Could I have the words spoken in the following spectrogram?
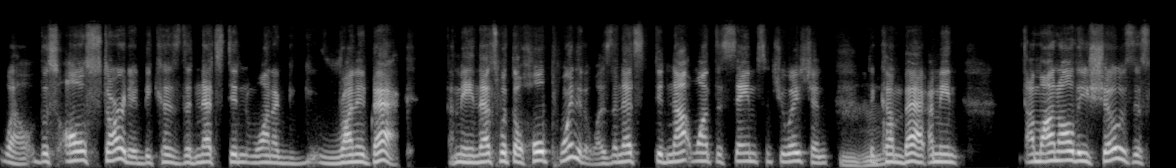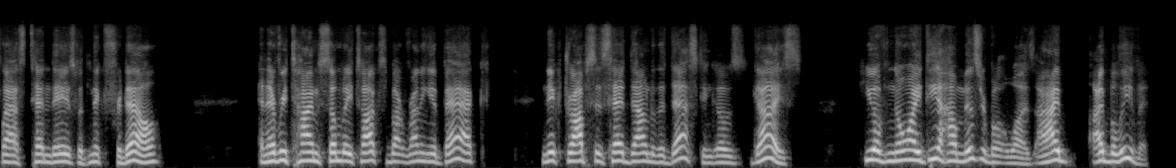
Well, this all started because the Nets didn't want to run it back. I mean, that's what the whole point of it was. The Nets did not want the same situation mm-hmm. to come back. I mean, I'm on all these shows this last 10 days with Nick Friedell. And every time somebody talks about running it back, Nick drops his head down to the desk and goes, Guys, you have no idea how miserable it was. I I believe it.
